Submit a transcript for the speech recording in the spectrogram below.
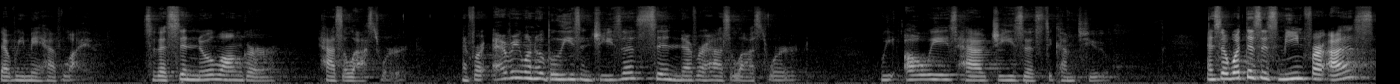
that we may have life, so that sin no longer has a last word. And for everyone who believes in Jesus, sin never has a last word. We always have Jesus to come to. And so, what does this mean for us?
